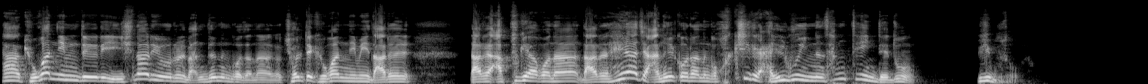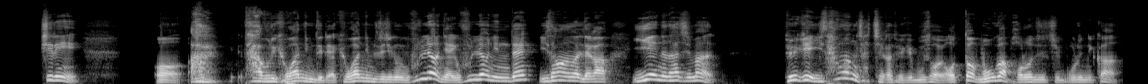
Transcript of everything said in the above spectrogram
다 교관님들이 이 시나리오를 만드는 거잖아. 그러니까 절대 교관님이 나를 나를 아프게 하거나 나를 해야지 않을 거라는 거 확실히 알고 있는 상태인데도 되게 무서워요. 확실히 어, 아, 다 우리 교관님들이야. 교관님들이 지금 훈련이야. 이거 훈련인데 이 상황을 내가 이해는 하지만 되게 이 상황 자체가 되게 무서워요. 어떤 뭐가 벌어질지 모르니까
